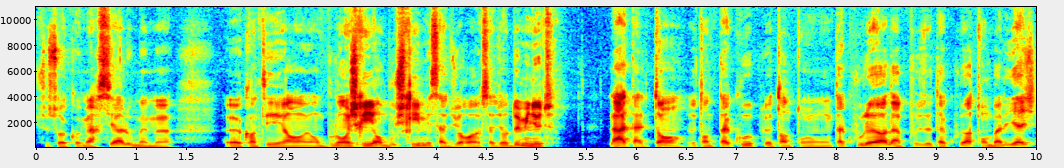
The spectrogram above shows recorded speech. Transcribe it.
que ce soit commercial ou même euh, quand tu es en, boulangerie, en boucherie, mais ça dure, ça dure deux minutes. Là, tu as le temps, le temps de ta coupe, le temps de ton, ta couleur, la pose de ta couleur, ton balayage.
